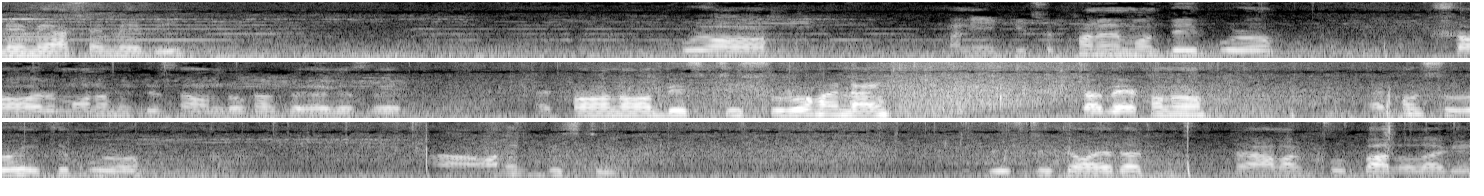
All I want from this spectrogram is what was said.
নেমে আসে মেবি। পুরো মানে কিছুক্ষণের মধ্যেই পুরো শহর মনে হইতেছে অন্ধকার হয়ে গেছে। এখনও বৃষ্টি শুরু হয় নাই, তবে এখনও, এখন শুরু হয়েছে পুরো। অনেক বৃষ্টি। বৃষ্টিতে ওয়েদারটা আমার খুব ভালো লাগে।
